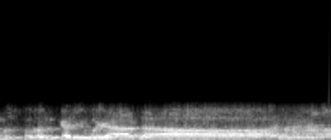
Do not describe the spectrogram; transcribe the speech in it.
অনুসরণকারী হইয়া যায়।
